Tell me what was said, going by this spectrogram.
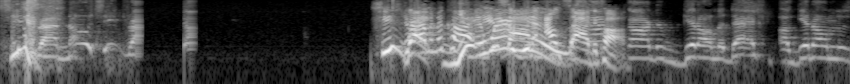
She's driving. No, she's driving. She's driving right. the car. You're and where are you? Outside the car. car to get on the dash. Uh, get on the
